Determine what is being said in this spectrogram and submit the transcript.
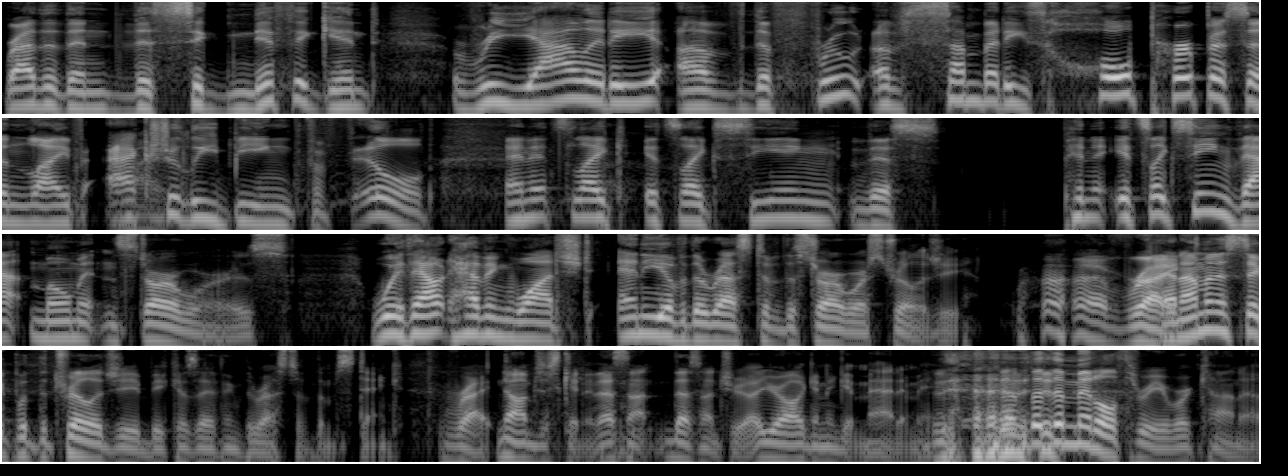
rather than the significant reality of the fruit of somebody's whole purpose in life actually being fulfilled. And it's like it's like seeing this pin it's like seeing that moment in Star Wars without having watched any of the rest of the Star Wars trilogy. right. And I'm going to stick with the trilogy because I think the rest of them stink. right. No, I'm just kidding. That's not that's not true. You're all going to get mad at me. The- but the middle three were kind of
